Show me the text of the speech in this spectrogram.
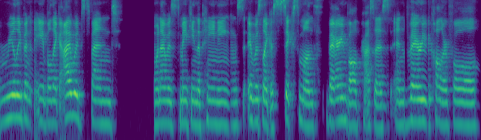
really been able like I would spend when I was making the paintings, it was like a six month, very involved process and very colorful,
